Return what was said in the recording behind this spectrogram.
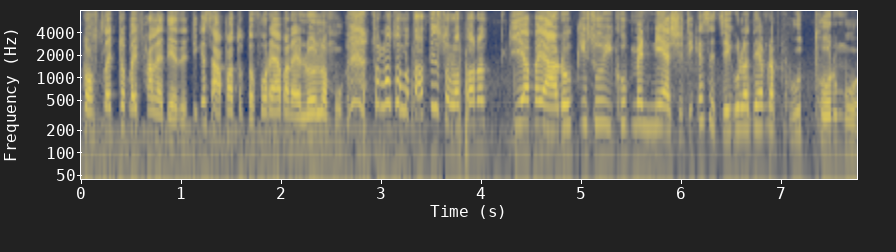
টর্চ লাইটটা ভাই ফালাই দিয়ে দেয় ঠিক আছে? আপাতত পরে আবার এলো এলামু চলো চলো তাড়াতাড়ি চলো তোরা গিয়া ভাই আরও কিছু ইকুইপমেন্ট নিয়ে আসি ঠিক আছে? যেগুলো দিয়ে আমরা ভূত ধরমু।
